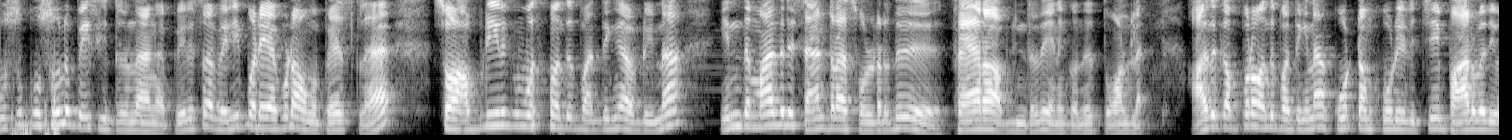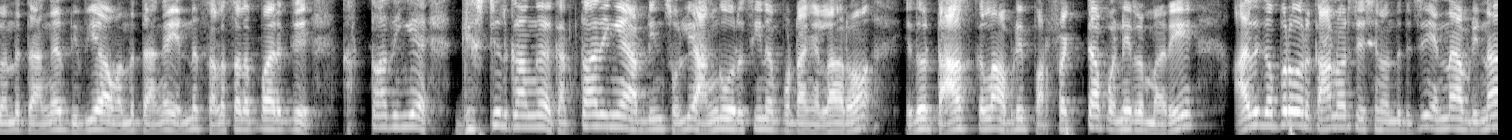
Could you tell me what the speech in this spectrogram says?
குசு குசுன்னு பேசிகிட்டு இருந்தாங்க. பெருசாக வெளிப்படையாக கூட அவங்க பேசல. ஸோ அப்படி இருக்கும்போது வந்து பார்த்திங்க அப்படின்னா இந்த மாதிரி சாண்ட்ரா சொல்கிறது ஃபேரா அப்படின்றது எனக்கு வந்து தோணல. அதுக்கப்புறம் வந்து பார்த்திங்கன்னா கூட்டம் கூடிடுச்சு. பார்வதி வந்துட்டாங்க திவ்யா வந்துட்டாங்க. என்ன சலசலப்பாக இருக்குது கத்தாதீங்க கெஸ்ட் இருக்காங்க கத்தாதீங்க அப்படின்னு சொல்லி அங்கே ஒரு சீனை போட்டாங்க எல்லாரும். ஏதோ டாஸ்க்கெல்லாம் அப்படியே பர்ஃபெக்டாக பண்ணிடுற மாதிரி. அதுக்கப்புறம் ஒரு கான்வர்சேஷன் வந்துடுச்சு. என்ன அப்படின்னா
